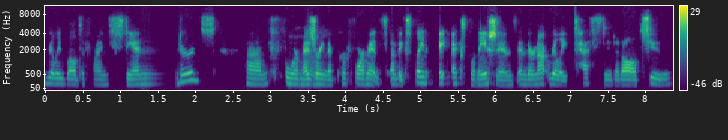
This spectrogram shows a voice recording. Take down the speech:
really well defined standards um, for measuring the performance of explain explanations and they're not really tested at all too.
